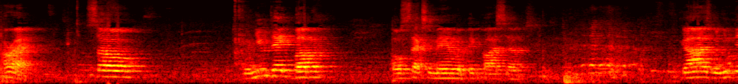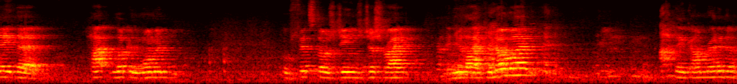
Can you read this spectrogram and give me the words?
All right. So, when you date Bubba, old sexy man with big biceps, guys, when you date that hot looking woman who fits those jeans just right, and you're like, you know what? I think I'm ready to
